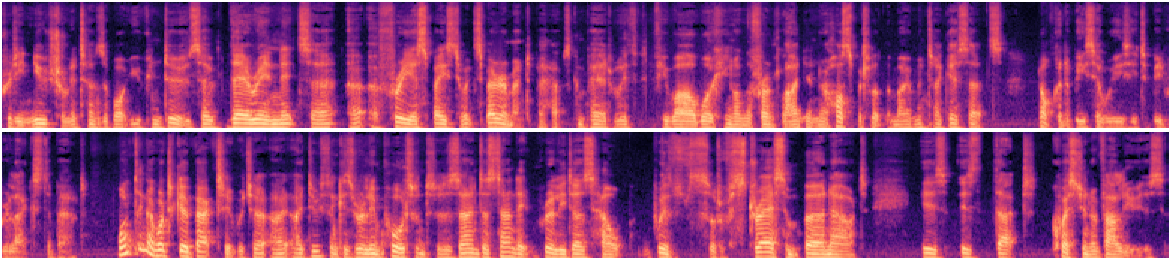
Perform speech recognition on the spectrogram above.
pretty neutral in terms of what you can do. So therein, it's a, a, freer space to experiment, perhaps compared with if you are working on the front line in a hospital at the moment. I guess that's not going to be so easy to be relaxed about. One thing I want to go back to, which I, I, do think is really important, as I understand it, really does help with sort of stress and burnout, is is that question of values.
